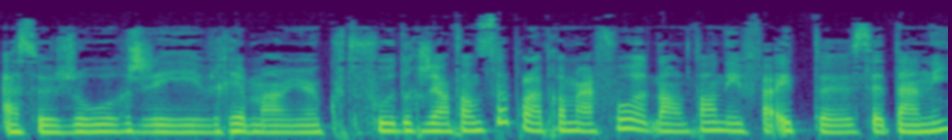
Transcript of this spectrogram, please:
à ce jour. J'ai vraiment eu un coup de foudre. J'ai entendu ça pour la première fois dans le temps des fêtes euh, cette année.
